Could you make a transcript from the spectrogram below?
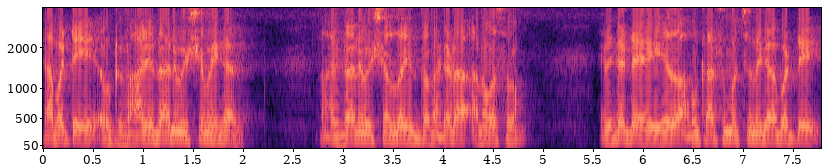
కాబట్టి ఒక రాజధాని విషయమే కాదు. రాజధాని విషయంలో ఇంత రగడ అనవసరం. ఎందుకంటే ఏదో అవకాశం వచ్చింది కాబట్టి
